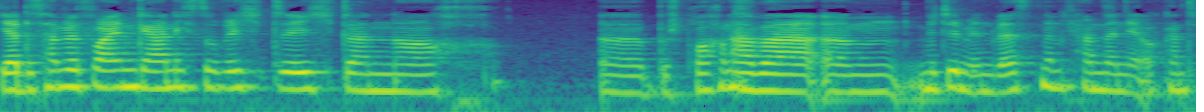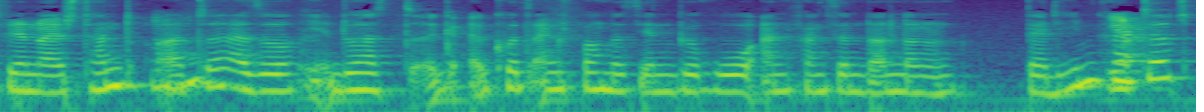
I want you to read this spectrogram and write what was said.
ja, das haben wir vorhin gar nicht so richtig dann noch äh, besprochen. Aber ähm, mit dem Investment kamen dann ja auch ganz viele neue Standorte. Mhm. Also du hast äh, kurz angesprochen, dass ihr ein Büro anfangs in London und Berlin hattet. Ja,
